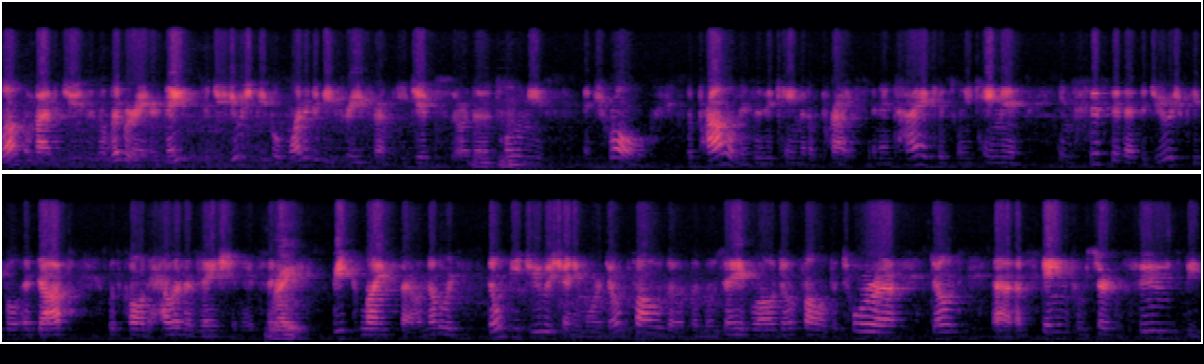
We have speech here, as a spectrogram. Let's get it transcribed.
welcomed by the Jews as a liberator. They, the Jewish people, wanted to be free from Egypt's or the mm-hmm. Ptolemies' control. The problem is that it came at a price. And Antiochus, when he came in, insisted that the Jewish people adopt what's called Hellenization. It's a right. Greek lifestyle. In other words, don't be Jewish anymore. Don't follow the, the Mosaic law. Don't follow the Torah. Don't uh, abstain from certain foods. Be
